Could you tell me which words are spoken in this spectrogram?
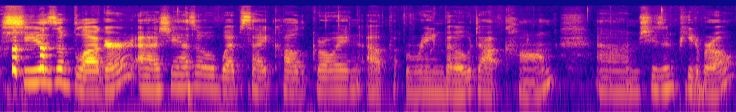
she is a blogger. Uh, she has a website called growinguprainbow.com. Um, she's in Peterborough,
